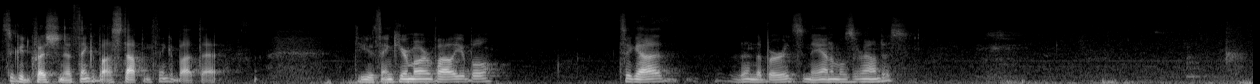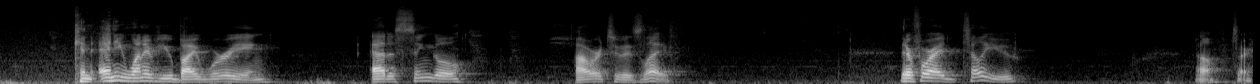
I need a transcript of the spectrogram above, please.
It's a good question to think about. Stop and think about that. Do you think you're more valuable to God than the birds and the animals around us? Can any one of you, by worrying, add a single hour to his life? Therefore, I tell you, oh, sorry.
